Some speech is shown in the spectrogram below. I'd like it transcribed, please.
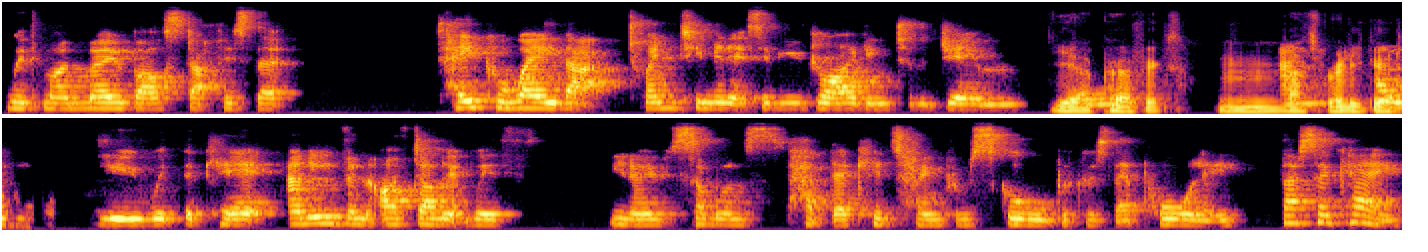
with my mobile stuff is that take away that 20 minutes of you driving to the gym. Yeah, perfect. Mm, that's really good. You with the kit. And even I've done it with, you know, someone's had their kids home from school because they're poorly. That's okay.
